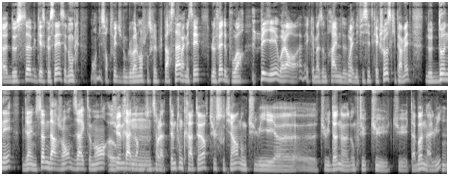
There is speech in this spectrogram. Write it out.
de sub, qu'est-ce que c'est? C'est donc, bon, on est sur Twitch, donc globalement je pense que la plupart savent, mais c'est le fait de pouvoir payer, ou alors avec Amazon Prime de bénéficier de quelque chose qui permette de donner eh bien, une somme d'argent directement au voilà, t'aimes ton créateur, tu le soutiens, donc tu lui, euh, tu lui donnes, donc tu, tu, t'abonnes à lui. Mm.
